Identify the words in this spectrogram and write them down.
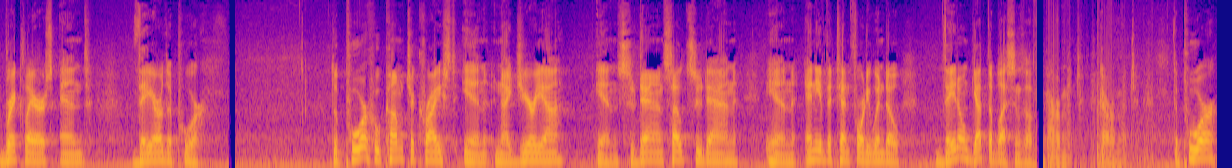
bricklayers, and they are the poor the poor who come to Christ in Nigeria, in Sudan, South Sudan, in any of the 10/40 window, they don't get the blessings of the government. government. The poor,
